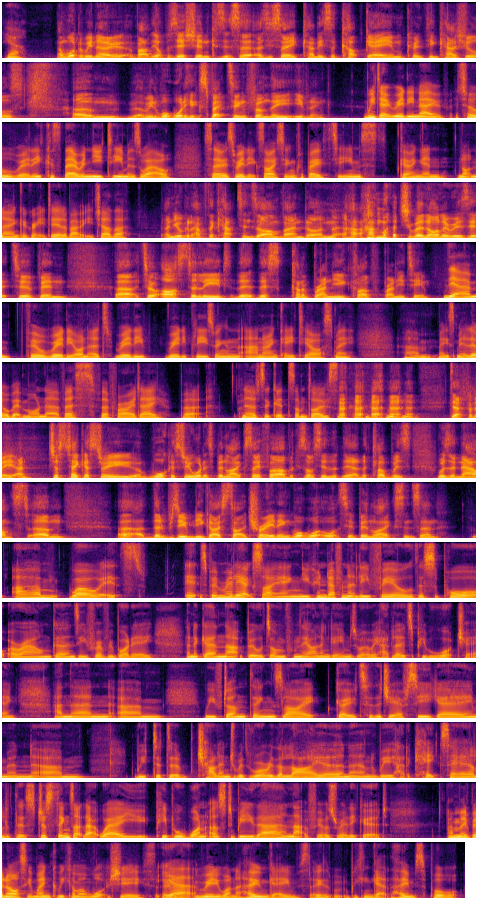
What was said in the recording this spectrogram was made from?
yeah. And what do we know about the opposition? Because it's a, as you say, Candy, it's a cup game, Corinthian casuals. Um, I mean, what, what are you expecting from the evening? We don't really know at all, really, because they're a new team as well. So it's really exciting for both teams going in not knowing a great deal about each other. And you're going to have the captain's armband on. How much of an honour is it to have been uh, to asked to lead the, this kind of brand new club, brand new team? Yeah, I feel really honoured, really, really pleased when Anna and Katie asked me. Um, makes me a little bit more nervous for Friday, but nerves are good sometimes. Definitely, and just take us through, walk us through what it's been like so far, because obviously, the, yeah, the club was was announced. Um, uh, then presumably, you guys started training. What, what what's it been like since then? Um, well, it's it's been really exciting. You can definitely feel the support around Guernsey for everybody. And again, that builds on from the Island Games where we had loads of people watching. And then um, we've done things like go to the GFC game and um, we did a challenge with Rory the Lion and we had a cake sale. It's just things like that where you, people want us to be there and that feels really good. And they've been asking, when can we come and watch you? So yeah. we really want a home game so we can get the home support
